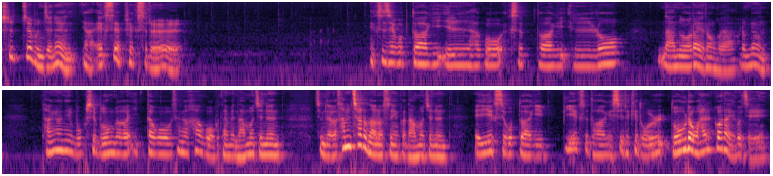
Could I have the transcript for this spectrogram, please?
실제 문제는 야, xfx를 x제곱 더하기 1하고 x 더하기 1로 나누어라 이런 거야. 그러면 당연히 몫이 무언가가 있다고 생각하고 그 다음에 나머지는 지금 내가 3차로 나눴으니까 나머지는 ax 제곱 더하기 bx 더하기 c 이렇게 놓을, 놓으려고 할 거다 이거지.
